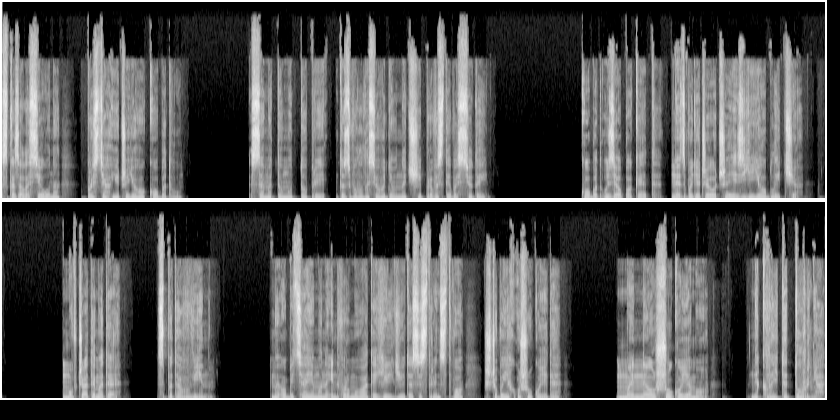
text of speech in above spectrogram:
сказала Сіона, простягаючи його кобату. Саме тому Топрі дозволило сьогодні вночі привезти вас сюди. Кобот узяв пакет, не зводячи очей з її обличчя. Мовчатимете? спитав він. Ми обіцяємо не інформувати гільдію та сестринство, що ви їх ошукуєте. Ми не ошукуємо. Не клейте дурня.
